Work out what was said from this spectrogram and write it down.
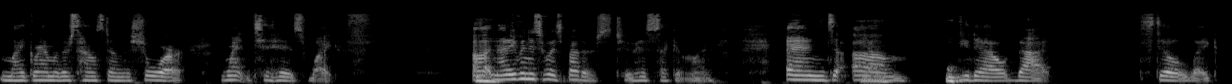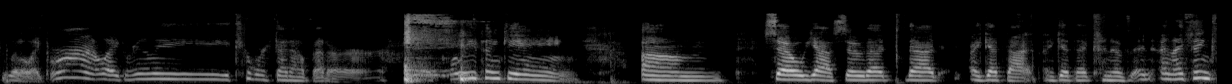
my grandmother's house down the shore went to his wife. Uh, mm. not even to his brothers, to his second wife. And, um, yeah. you know, that still like little like, like really, you could work that out better. Like, what are you thinking? Um, so yeah so that that i get that i get that kind of and, and i think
